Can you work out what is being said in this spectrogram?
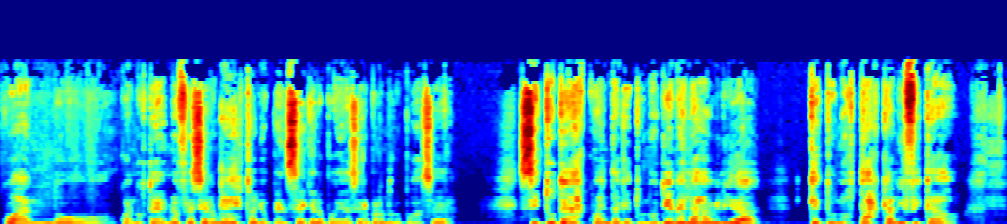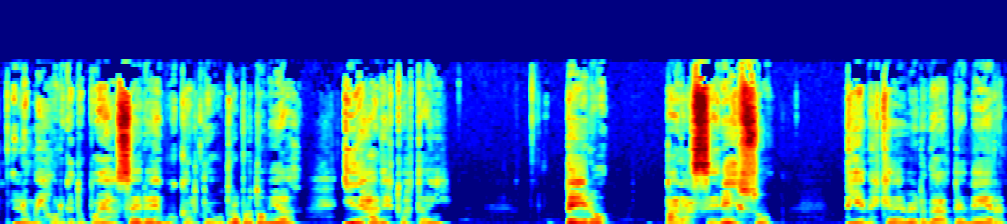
cuando, cuando ustedes me ofrecieron esto, yo pensé que lo podía hacer, pero no lo puedo hacer. Si tú te das cuenta que tú no tienes las habilidades, que tú no estás calificado, lo mejor que tú puedes hacer es buscarte otra oportunidad y dejar esto hasta ahí. Pero para hacer eso, tienes que de verdad tener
